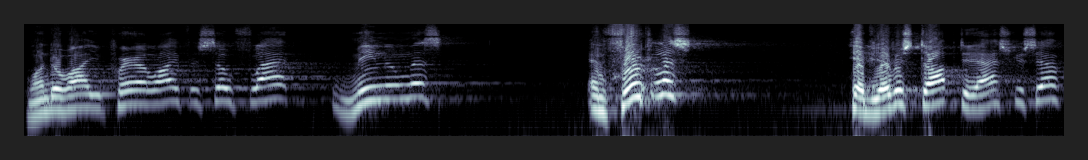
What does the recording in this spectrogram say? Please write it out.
Wonder why your prayer life is so flat, meaningless, and fruitless? Have you ever stopped to ask yourself,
